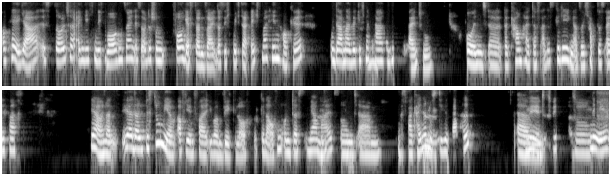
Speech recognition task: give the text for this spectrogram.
okay, ja, es sollte eigentlich nicht morgen sein, es sollte schon vorgestern sein, dass ich mich da echt mal hinhocke und da mal wirklich eine mhm. klare Linie reintue. Und äh, dann kam halt das alles gelegen. Also ich habe das einfach ja, und dann, ja, dann bist du mir auf jeden Fall über den Weg gelauf, gelaufen und das mehrmals. Mhm. Und ähm, es war keine mhm. lustige Sache. Ähm, nee, deswegen, also nee.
